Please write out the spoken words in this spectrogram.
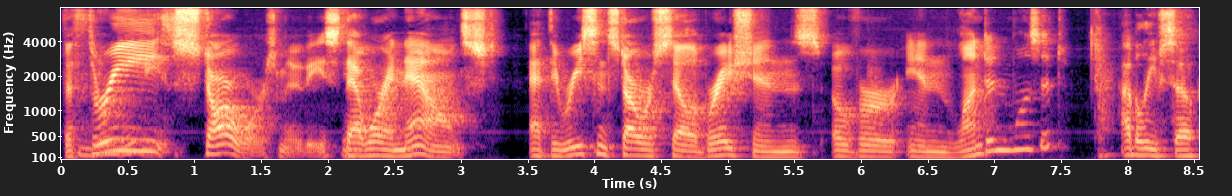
the three movies. Star Wars movies that were announced at the recent Star Wars celebrations over in London, was it? I believe so.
